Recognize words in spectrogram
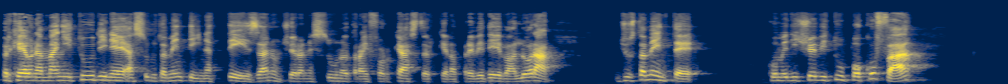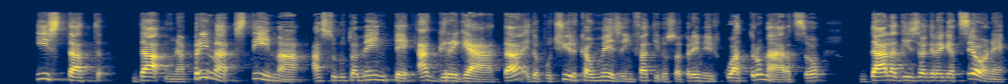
perché è una magnitudine assolutamente inattesa, non c'era nessuno tra i forecaster che la prevedeva. Allora, giustamente, come dicevi tu poco fa, Istat dà una prima stima assolutamente aggregata e dopo circa un mese, infatti lo sapremo il 4 marzo, dà la disaggregazione.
